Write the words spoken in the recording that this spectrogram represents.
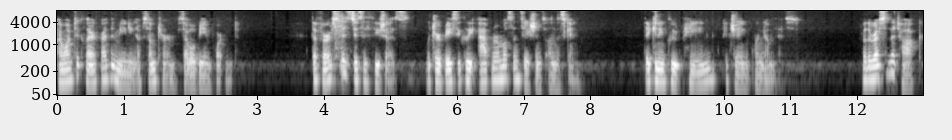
I want to clarify the meaning of some terms that will be important. The first is dysesthesias, which are basically abnormal sensations on the skin. They can include pain, itching, or numbness. For the rest of the talk,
